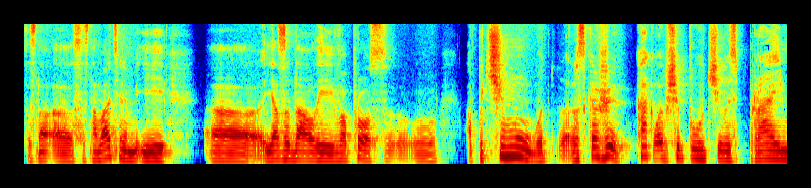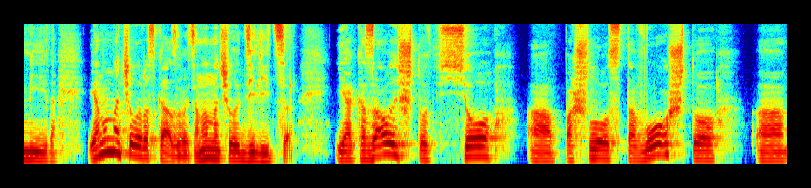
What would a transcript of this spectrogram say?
с, основ- э, с основателем, и э, я задал ей вопрос, э, а почему, вот расскажи, как вообще получилось Prime? И она начала рассказывать, она начала делиться. И оказалось, что все пошло с того, что а,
